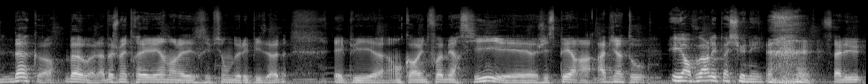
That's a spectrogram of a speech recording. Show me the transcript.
D'accord, bah voilà, bah je mettrai les liens dans la description de l'épisode. Et puis euh, encore une fois merci et j'espère à- à bientôt. Et au revoir les passionnés. Salut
